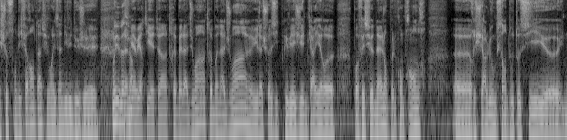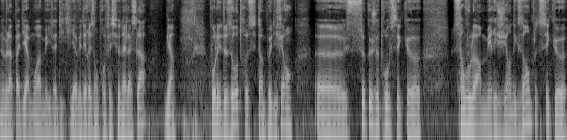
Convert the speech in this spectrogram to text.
choses sont différentes hein, suivant les individus. Oui, Damien Bertillier est un très bel adjoint, un très bon adjoint. Il a choisi de privilégier une carrière euh, professionnelle, on peut le comprendre. Euh, Richard Lung, sans doute aussi, euh, il ne me l'a pas dit à moi, mais il a dit qu'il y avait des raisons professionnelles à cela. Bien. Pour les deux autres, c'est un peu différent. ce que je trouve, c'est que sans vouloir m'ériger en exemple, c'est que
